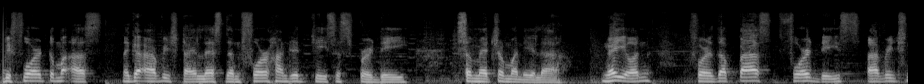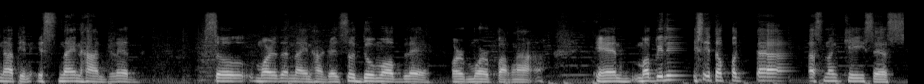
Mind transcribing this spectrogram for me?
Before tumaas, nag-average tayo less than 400 cases per day sa Metro Manila. Ngayon, for the past 4 days, average natin is 900. So, more than 900. So, dumoble or more pa nga. And mabilis ito pagtaas ng cases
